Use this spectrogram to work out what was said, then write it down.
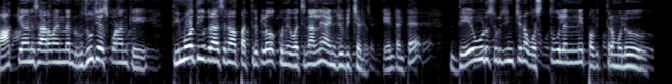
వాక్యానుసారమైనదని రుజువు చేసుకోవడానికి తిమోతికి రాసిన పత్రికలో కొన్ని వచనాలని ఆయన చూపించాడు. ఏంటంటే దేవుడు సృజించిన వస్తువులన్నీ పవిత్రములు.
